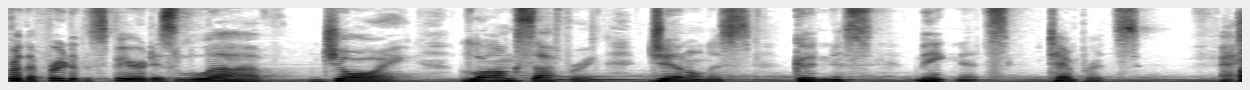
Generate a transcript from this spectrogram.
For the fruit of the Spirit is love, joy, long suffering, gentleness, goodness, meekness, temperance, faith.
